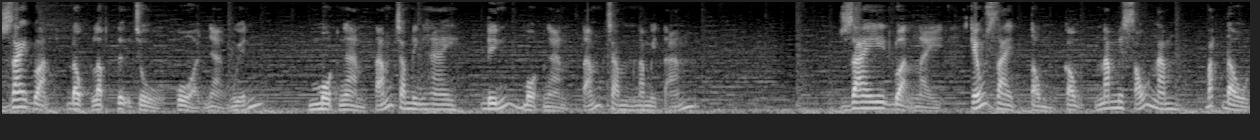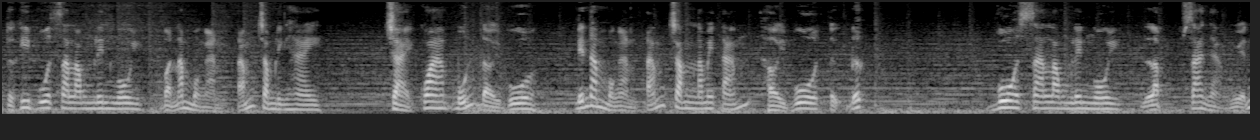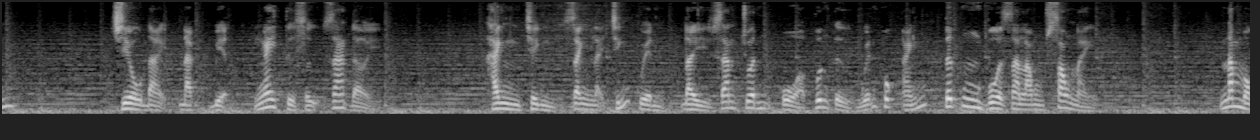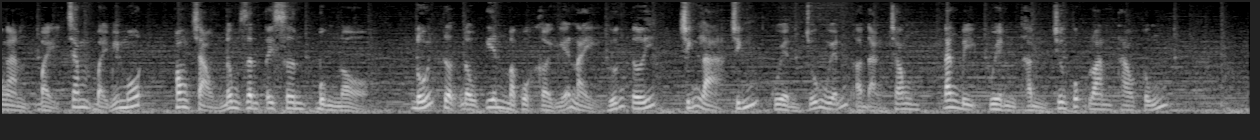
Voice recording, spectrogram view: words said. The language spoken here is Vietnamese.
Giai đoạn độc lập tự chủ của nhà Nguyễn 1802 đến 1858 Giai đoạn này kéo dài tổng cộng 56 năm, bắt đầu từ khi vua Gia Long lên ngôi vào năm 1802 trải qua bốn đời vua Đến năm 1858, thời vua tự Đức, vua Gia Long lên ngôi lập ra nhà Nguyễn. Triều đại đặc biệt ngay từ sự ra đời. Hành trình giành lại chính quyền đầy gian truân của vương tử Nguyễn Phúc Ánh, tức vua Gia Long sau này. Năm 1771, phong trào nông dân Tây Sơn bùng nổ đối tượng đầu tiên mà cuộc khởi nghĩa này hướng tới chính là chính quyền chú Nguyễn ở Đảng Trong đang bị quyền thần Trương Phúc Loan thao túng.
